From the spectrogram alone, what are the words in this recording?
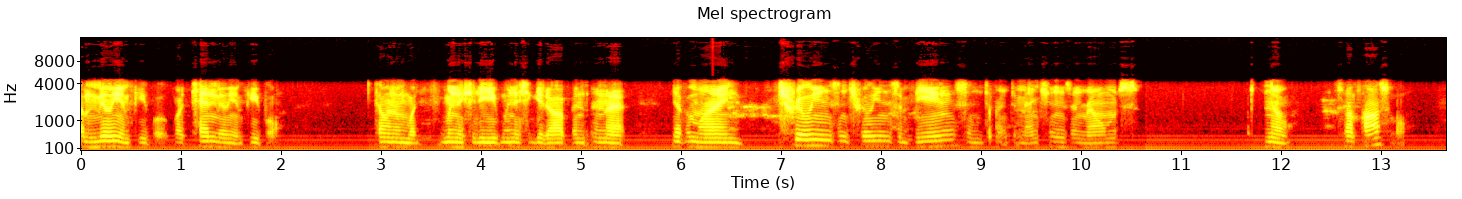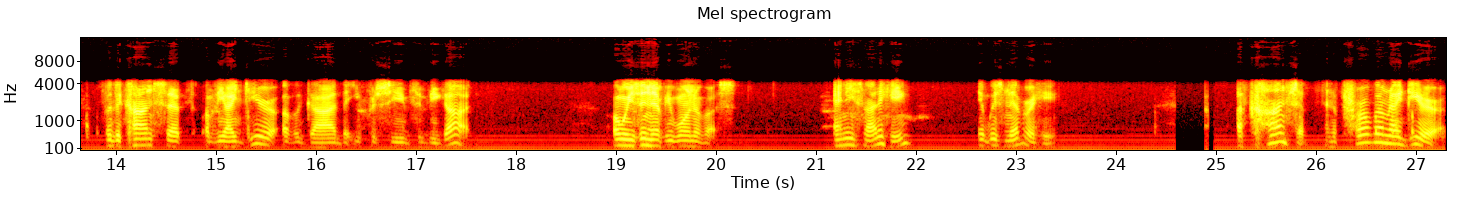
a million people or ten million people, telling them what when they should eat, when they should get up, and, and that. Never mind trillions and trillions of beings in different dimensions and realms. No, it's not possible. For the concept of the idea of a God that you perceive to be God. Oh, he's in every one of us. And he's not a he. It was never a he. A concept and a programmed idea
